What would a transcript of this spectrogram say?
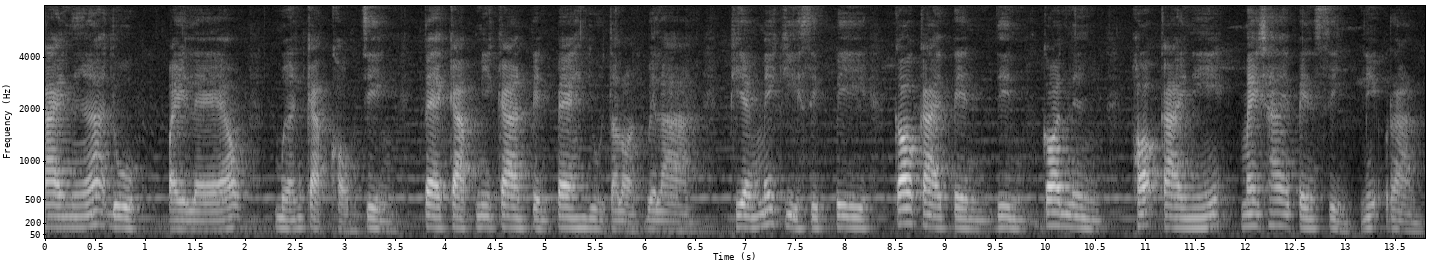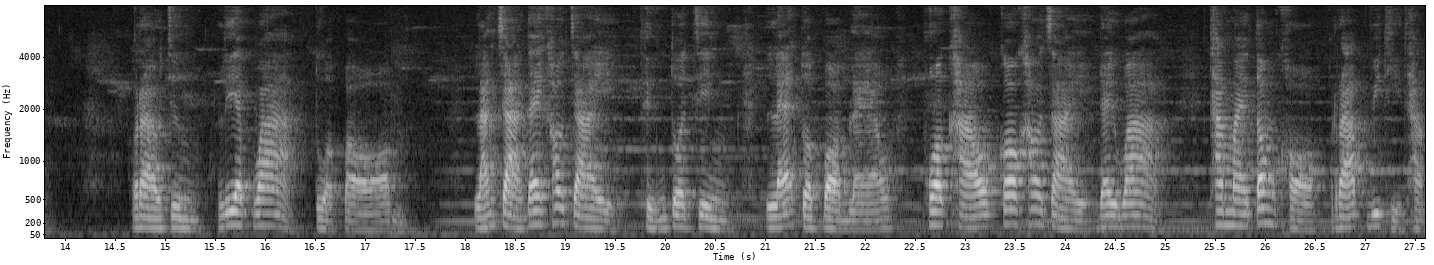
กายเนื้อดูไปแล้ว เหมือนกับของจริง แต่กลับมีการเปลี่ยนแปลงอยู่ตลอดเวลา เพียงไม่กี่สิบปี ก็กลายเป็นดินก้อนหนึ่ง เพราะกายนี้ไม่ใช่เป็นสิ่งนิรันดร์เราจึงเรียกว่าตัวปลอม หลังจากได้เข้าใจถึงตัวจริงและตัวปลอมแล้ว พวกเขาก็เข้าใจได้ว่าทำไมต้องขอรับวิถีธรรม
